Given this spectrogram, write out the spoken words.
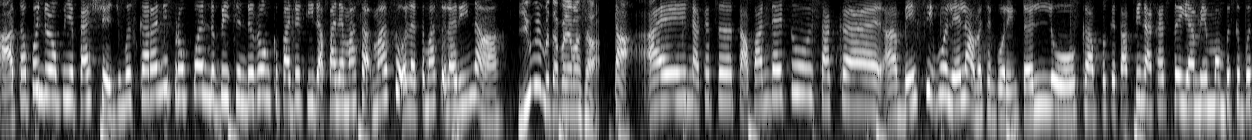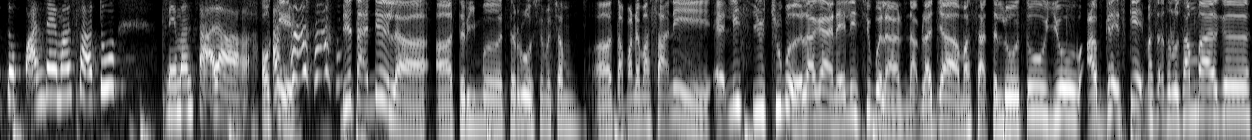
Uh, ataupun orang punya passion. Cuma sekarang ni perempuan lebih cenderung kepada tidak pandai masak. Masuklah termasuklah Rina. You memang tak pandai masak? tak. I nak kata tak pandai tu setakat uh, basic boleh lah. Macam goreng telur ke apa ke. Tapi nak kata yang memang betul-betul pandai masak tu memang tak lah. Okay Dia tak adalah uh, Terima terus Macam uh, tak pandai masak ni. At least you cubalah kan. At least cubalah Nak belajar Masak telur tu. You upgrade sikit Masak telur sambal ke?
